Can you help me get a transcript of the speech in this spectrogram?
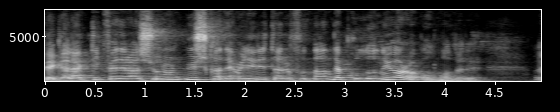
ve Galaktik Federasyon'un üst kademeleri tarafından da kullanıyor olmaları ee,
